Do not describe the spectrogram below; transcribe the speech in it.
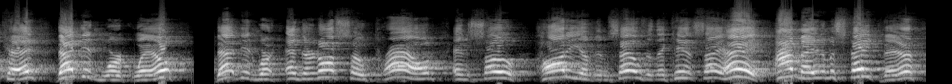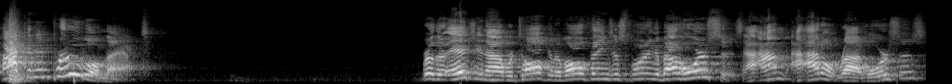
okay, that didn't work well. That didn't work. And they're not so proud and so haughty of themselves that they can't say, hey, I made a mistake there. I can improve on that. Brother Edgy and I were talking of all things this morning about horses. I, I don't ride horses.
